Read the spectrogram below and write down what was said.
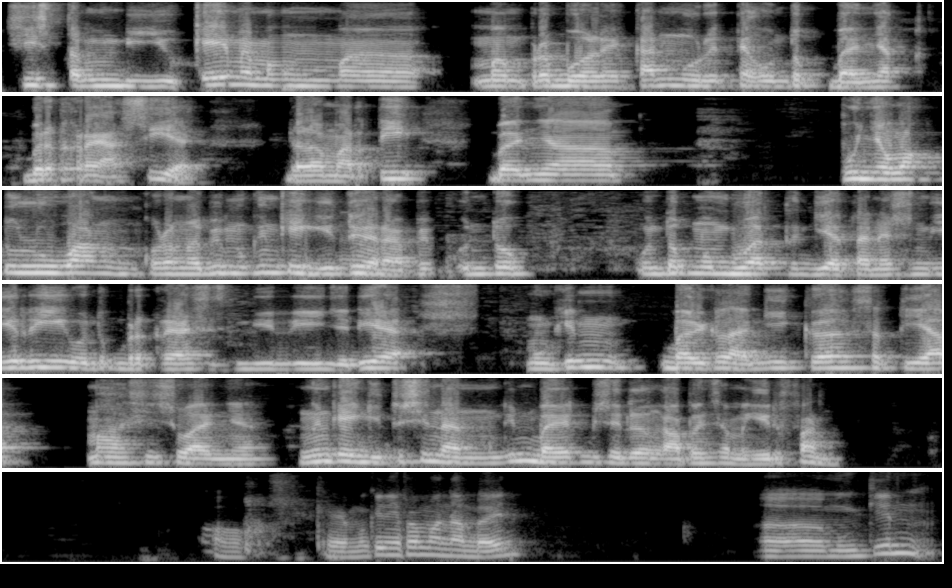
sistem di UK memang me memperbolehkan muridnya untuk banyak berkreasi ya. Dalam arti banyak punya waktu luang kurang lebih mungkin kayak gitu ya Rapip untuk untuk membuat kegiatannya sendiri, untuk berkreasi sendiri. Jadi ya mungkin balik lagi ke setiap mahasiswanya. Mungkin kayak gitu sih, dan mungkin banyak bisa dilengkapi sama Irfan. Oke, mungkin Irfan mau nambahin? Uh, mungkin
